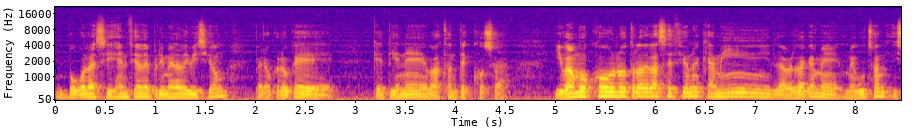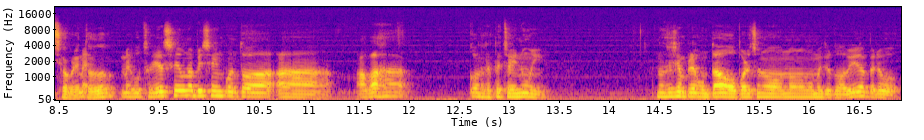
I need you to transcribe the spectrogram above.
un poco la exigencia de primera división, pero creo que, que tiene bastantes cosas. Y vamos con otra de las secciones que a mí la verdad que me, gustan y sobre todo... Me gustaría hacer una pista en cuanto a, a, baja con respecto a Inui. No sé si han preguntado, o por eso no, no lo hemos metido todavía, pero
